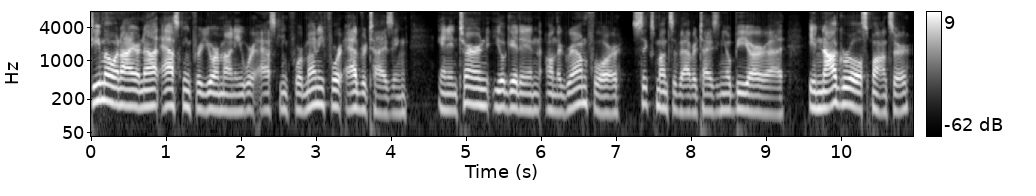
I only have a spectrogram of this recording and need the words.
Demo and I are not asking for your money. We're asking for money for advertising. And in turn, you'll get in on the ground floor six months of advertising. You'll be our uh, inaugural sponsor.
